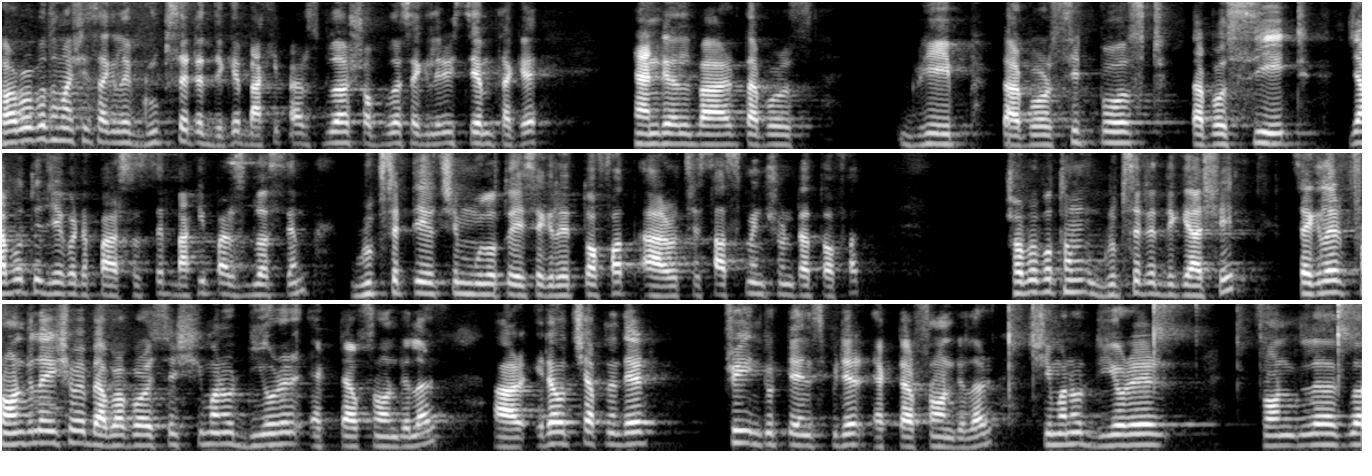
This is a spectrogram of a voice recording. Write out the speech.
সর্বপ্রথম আসি সাইকেলের গ্রুপ সেটের দিকে। বাকি পার্টসগুলো সবগুলো সাইকেলেরই সেম থাকে। হ্যান্ডেল বার তারপর গ্রিপ তারপর সিট পোস্ট তারপর সিট যাবতীয় যে কটা পার্টস আছে, বাকি পার্টসগুলো সেম গ্রুপ সেটটি হচ্ছে মূলত এই সাইকেলের তফাত আর হচ্ছে সাসপেনশনটা তফাত সর্বপ্রথম গ্রুপ সেটের দিকে আসি। সাইকেলের ফ্রন্ট ডেলার হিসেবে ব্যবহার করা হচ্ছে সীমানো ডিওরের একটা ফ্রন্ট ডেলার আর এটা হচ্ছে আপনাদের থ্রি ইন্টু টেন স্পিডের একটা ফ্রন্ট ডেলার সীমানো ডিওরের ফ্রন্ট ডেলারগুলো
